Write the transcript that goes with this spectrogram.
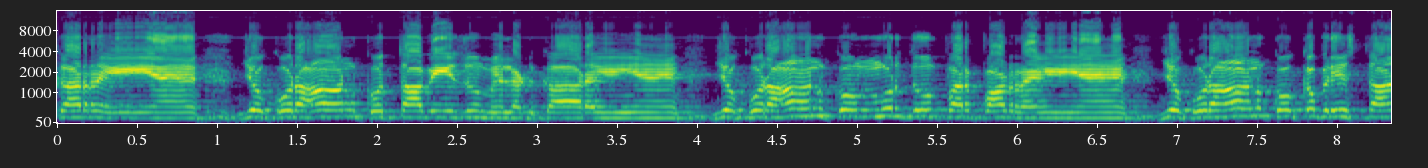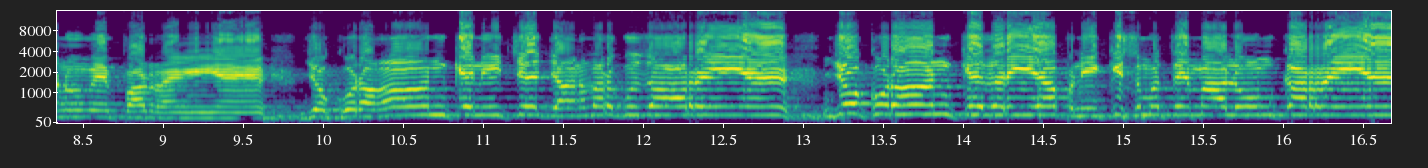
कर रहे हैं, जो कुरान को तावीज़ों में लटका रहे हैं, जो कुरान को मुर्दों पर पढ़ रहे हैं, जो कुरान को कब्रिस्तानों में पढ़ रहे हैं, जो कुरान के नीचे जानवर गुजार रहे हैं, जो कुरान के ज़रिए अपनी किस्मतें मालूम कर रहे हैं।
